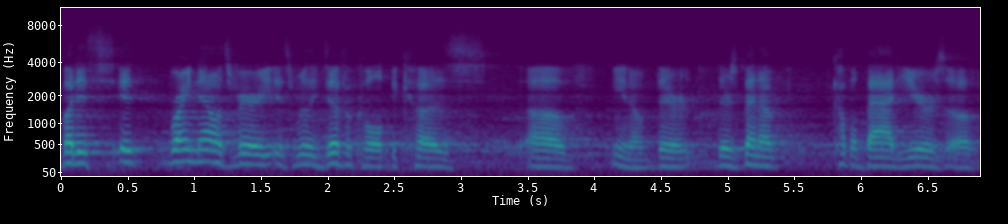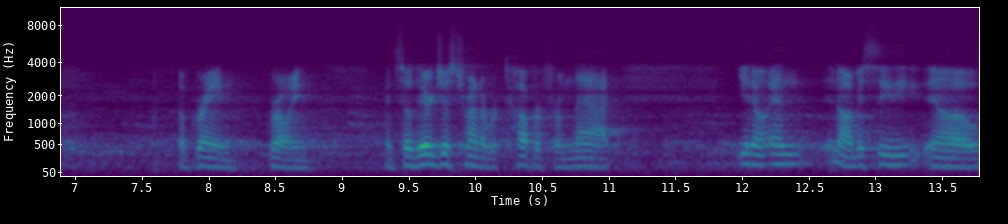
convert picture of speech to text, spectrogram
but it's it right now it's very it's really difficult because of you know there there's been a couple bad years of of grain growing, and so they're just trying to recover from that. You know, and obviously, uh,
